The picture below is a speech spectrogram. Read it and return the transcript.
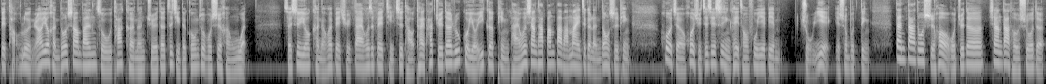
被讨论，然后有很多上班族他可能觉得自己的工作不是很稳，随时有可能会被取代或是被体制淘汰。他觉得如果有一个品牌，或像他帮爸爸卖这个冷冻食品，或者或许这件事情可以从副业变主业也说不定。但大多时候，我觉得像大头说的。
